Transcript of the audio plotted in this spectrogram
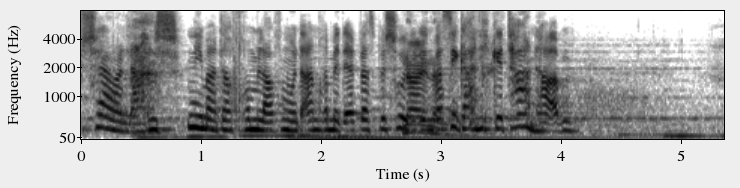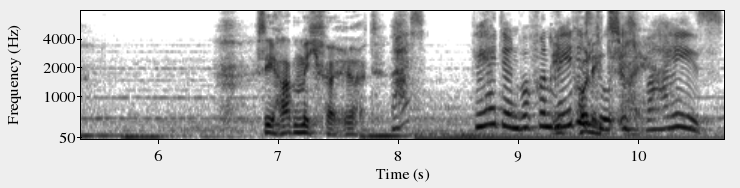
Rufe Sharon an. Niemand darf rumlaufen und andere mit etwas beschuldigen, Nein, nein, was sie gar nicht getan haben. Sie haben mich verhört. Was? Wer denn? Wovon Die redest Polizei. du? Ich weiß.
